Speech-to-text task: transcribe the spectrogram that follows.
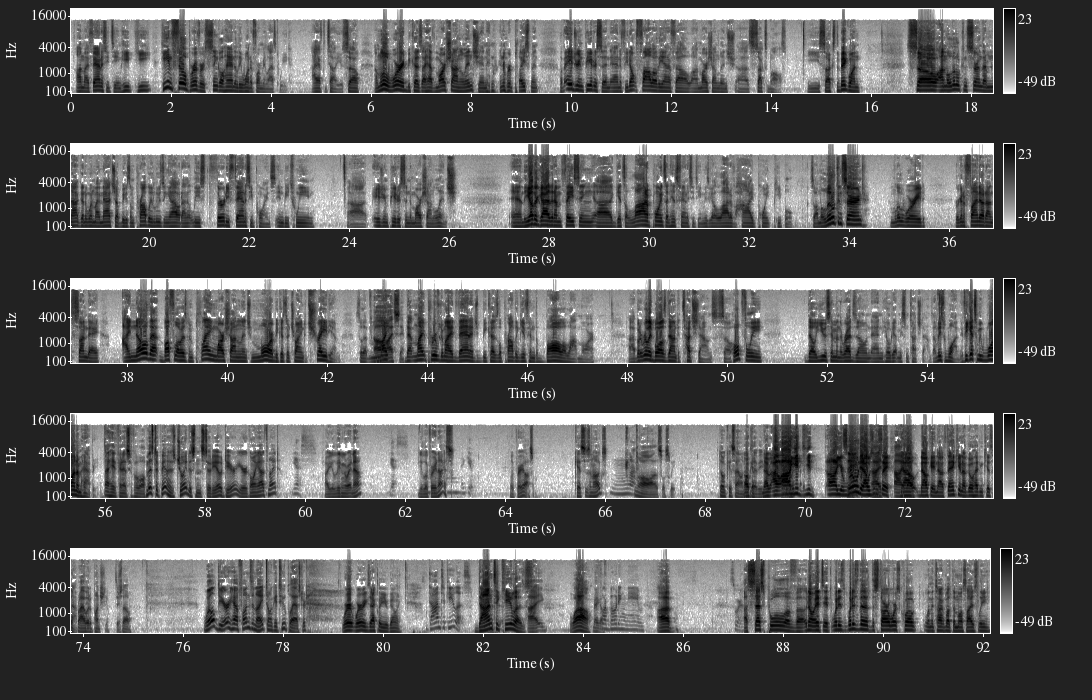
on my fantasy team. He he he and Philip Rivers single handedly won it for me last week. I have to tell you, so I'm a little worried because I have Marshawn Lynch in, in, replacement of Adrian Peterson, and if you don't follow the NFL, uh, Marshawn Lynch uh, sucks balls. He sucks the big one. So I'm a little concerned that I'm not going to win my matchup because I'm probably losing out on at least 30 fantasy points in between uh, Adrian Peterson and Marshawn Lynch. And the other guy that I'm facing uh, gets a lot of points on his fantasy team. He's got a lot of high point people. So I'm a little concerned. I'm a little worried. We're going to find out on Sunday. I know that Buffalo has been playing Marshawn Lynch more because they're trying to trade him. So that might I see. that might prove to my advantage because they'll probably give him the ball a lot more. Uh, but it really boils down to touchdowns. So hopefully they'll use him in the red zone and he'll get me some touchdowns. At least one. If he gets me one, I'm happy. I hate fantasy football. Mystic Mim has joined us in the studio. Dear, you're going out tonight? Yes. Are you leaving right now? Yes. You look very nice. Thank you. Look very awesome. Kisses and hugs? Oh, that's so sweet. Don't kiss Highlander. Okay. That'd Now, oh, you, you, oh, you See? ruined it. I was going I- to say I now. know. Now, okay. Now, thank you. Now, go ahead and kiss him. I would have punched you. So, well, dear, have fun tonight. Don't get too plastered. Where, where exactly are you going? Don Tequilas. Don Tequilas. I wow. there you go. Foreboding name. Uh, Sort of. a cesspool of uh, no. It's it. What is what is the the Star Wars quote when they talk about the Mos Eisley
